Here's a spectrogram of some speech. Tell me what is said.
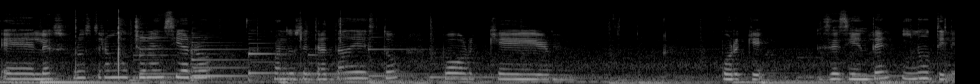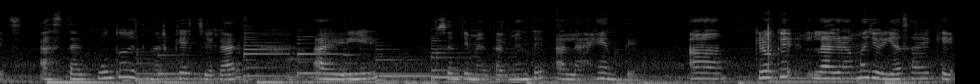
eh, les frustra mucho el encierro cuando se trata de esto porque, porque se sienten inútiles hasta el punto de tener que llegar a herir sentimentalmente a la gente. A Creo que la gran mayoría sabe que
